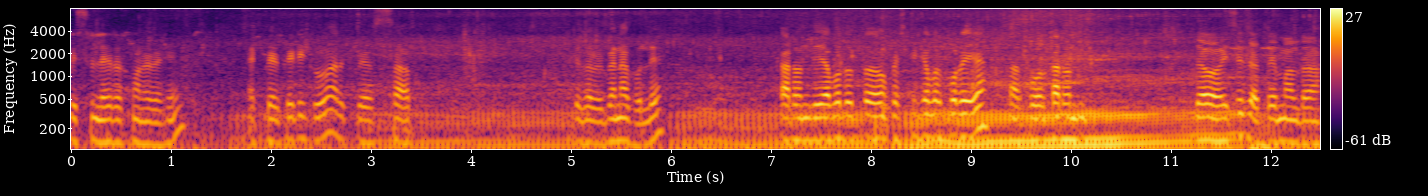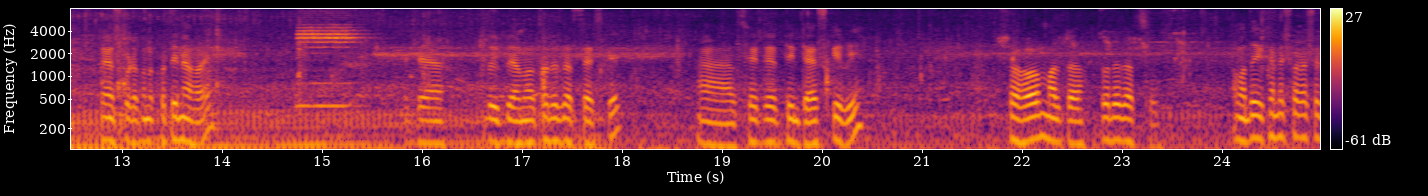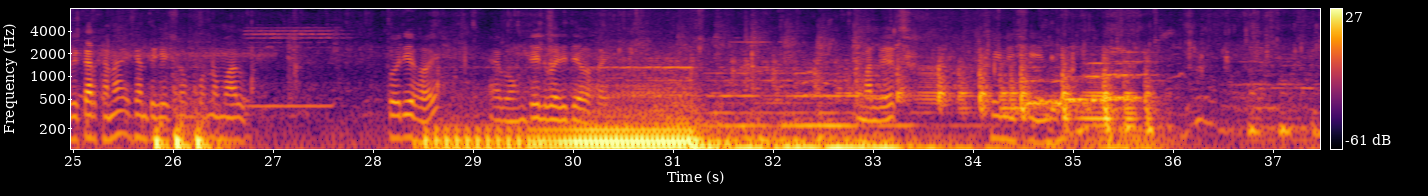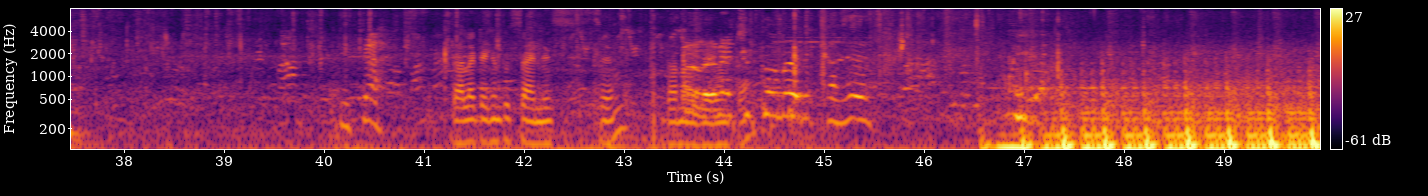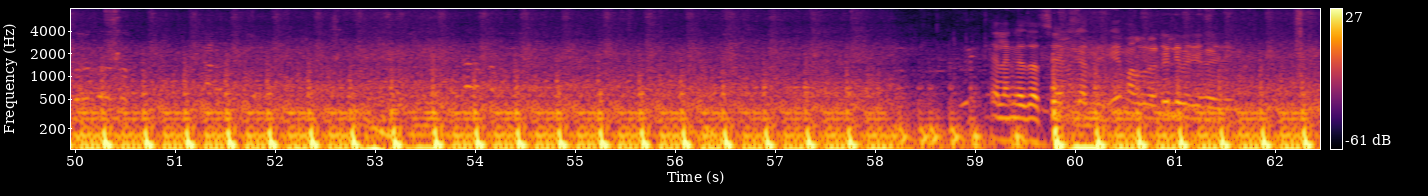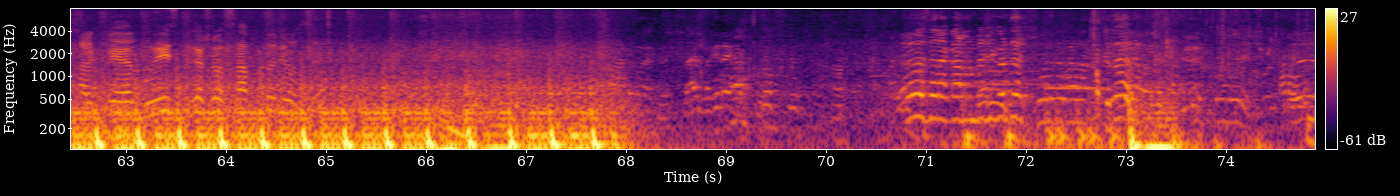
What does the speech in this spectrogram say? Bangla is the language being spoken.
বিসমিল্লাহ রহমান রহিম। এক পেয়ার পেটিকো আর এক পেয়ার সাপ। এটা যাবে বেনাপোলে কার্টন দিয়ে আপাতত প্লাস্টিক কাপড় পরে তারপর কার্টন দেওয়া হয়েছে যাতে মালটা ট্রান্সপোর্টে কোনো ক্ষতি না হয়। এটা দুই পেয়ার মাল চলে যাচ্ছে আজকে। আর সেটের তিনটা এসকেবি সহ মালটা চলে যাচ্ছে। আমাদের এখানে সরাসরি কারখানা, এখান থেকে সম্পূর্ণ মাল তৈরি হয়। ডেলিভারি দেওয়া হয়। মালের ফিনিশিং ডালাটা কিন্তু চাইনিজ সেম দানা এলাঙ্গা যাচ্ছে এলাঙ্গা থেকে মালগুলো ডেলিভারি হয়ে যাবে আরেক পেয়ার বয়ে স্পিকার সহ সাপ তৈরি হচ্ছে।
